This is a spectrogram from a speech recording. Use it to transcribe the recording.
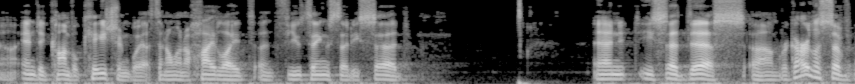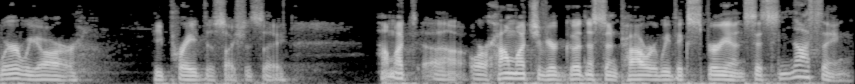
uh, ended convocation with, and I want to highlight a few things that he said. And he said this um, regardless of where we are, he prayed this, I should say, how much, uh, or how much of your goodness and power we've experienced, it's nothing.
